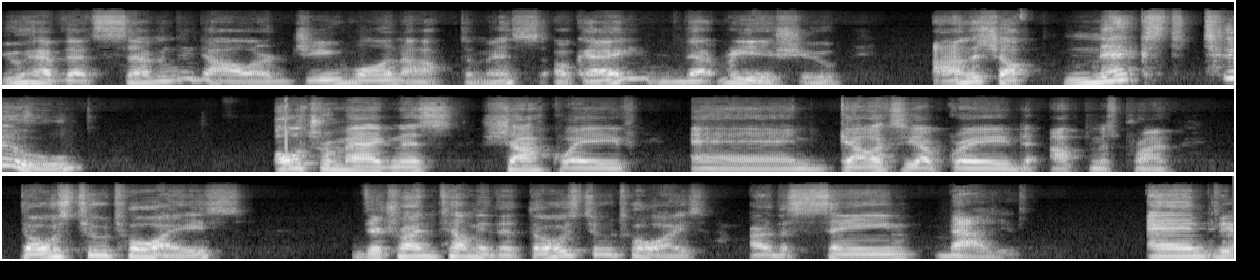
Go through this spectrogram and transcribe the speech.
you have that seventy dollar G1 Optimus, okay, that reissue on the shelf next to Ultra Magnus, Shockwave, and Galaxy Upgrade Optimus Prime. Those two toys, they're trying to tell me that those two toys are the same value. And yeah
